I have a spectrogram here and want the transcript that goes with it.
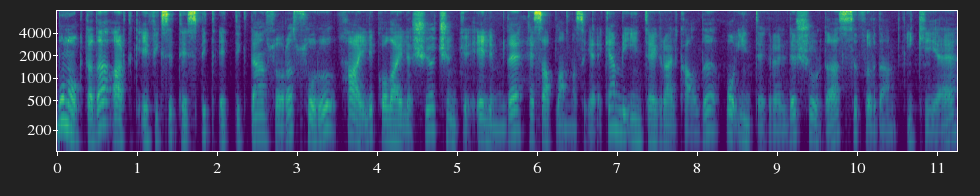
Bu noktada artık fx'i tespit ettikten sonra soru hayli kolaylaşıyor. Çünkü elimde hesaplanması gereken bir integral kaldı. O integrali de şurada 0'dan 2'ye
